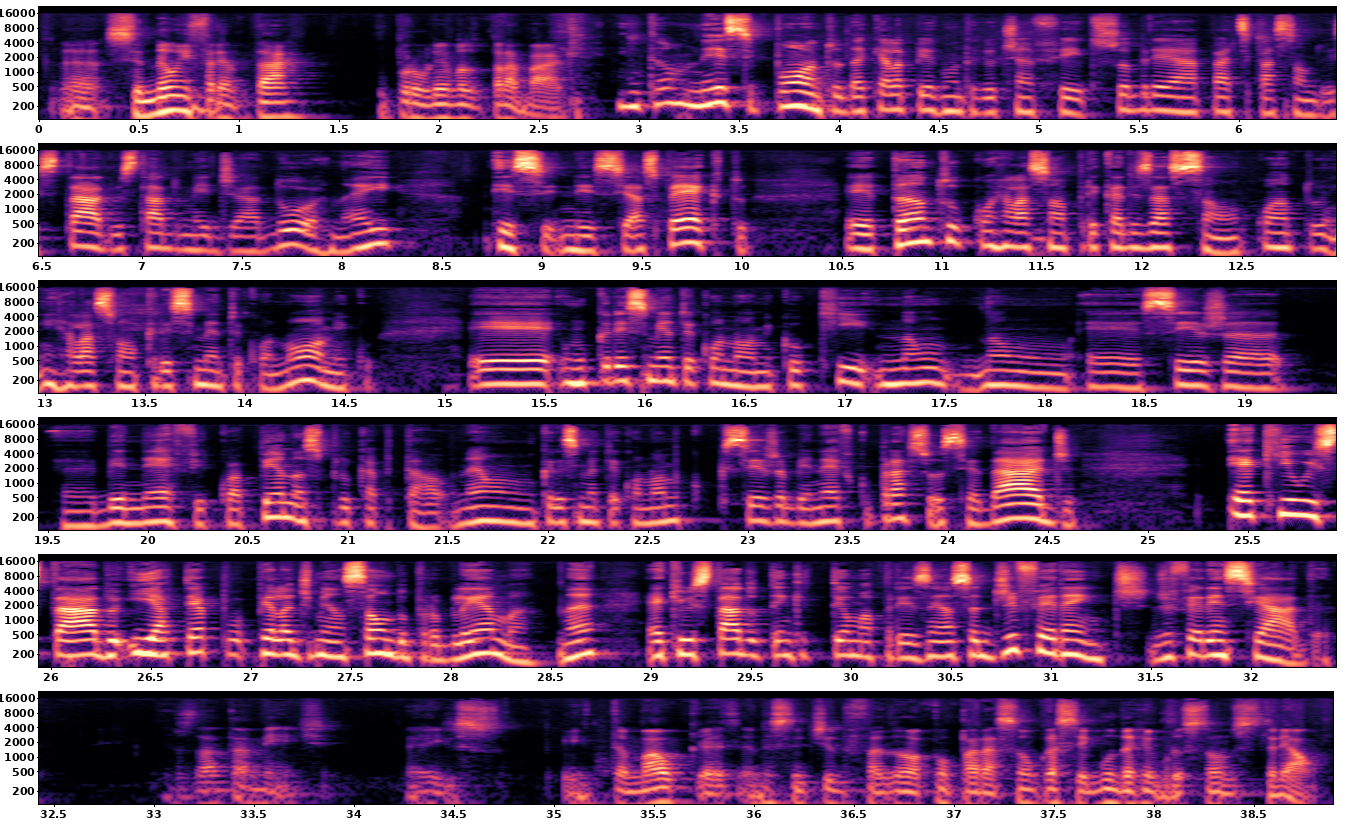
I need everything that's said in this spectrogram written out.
uh, se não enfrentar o problema do trabalho. Então, nesse ponto daquela pergunta que eu tinha feito sobre a participação do Estado, o Estado mediador, né, e esse, nesse aspecto, é, tanto com relação à precarização quanto em relação ao crescimento econômico, é, um crescimento econômico que não, não é, seja é, benéfico apenas para o capital, né, um crescimento econômico que seja benéfico para a sociedade, é que o Estado, e até pela dimensão do problema, né, é que o Estado tem que ter uma presença diferente, diferenciada. Exatamente, é isso. Então, mal, nesse sentido, fazer uma comparação com a segunda Revolução Industrial.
